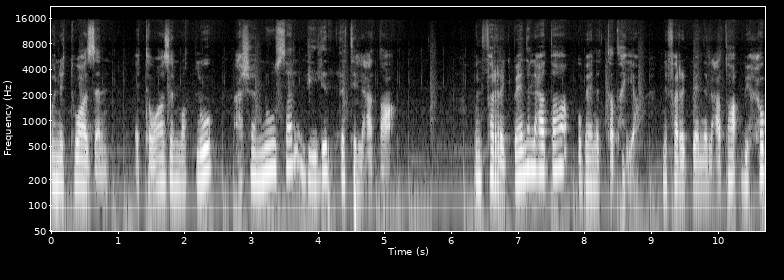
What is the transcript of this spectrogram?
ونتوازن. التوازن مطلوب. عشان نوصل للذة العطاء. ونفرق بين العطاء وبين التضحية. نفرق بين العطاء بحب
